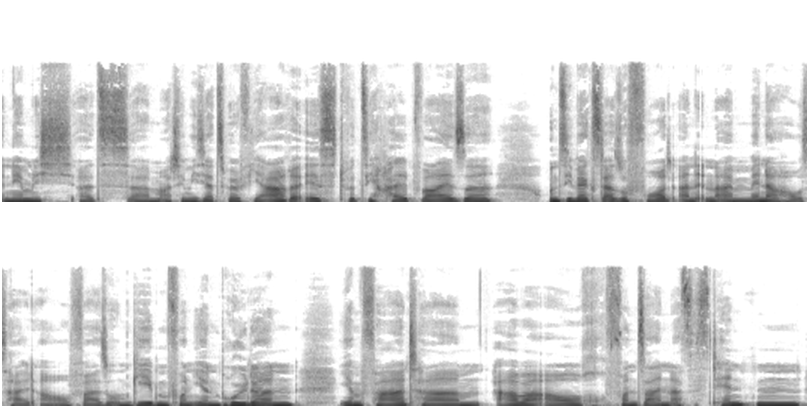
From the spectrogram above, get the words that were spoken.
nämlich als ähm, Artemisia zwölf Jahre ist, wird sie halbweise und sie wächst also fortan in einem Männerhaushalt auf, also umgeben von ihren Brüdern, ihrem Vater, aber auch von seinen Assistenten,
